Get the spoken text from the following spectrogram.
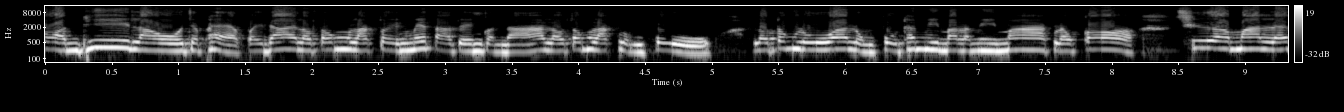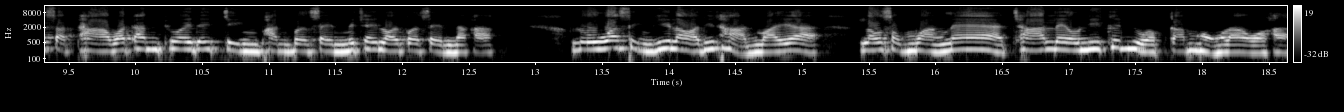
ก่อนที่เราจะแผ่ไปได้ เราต้องรักตัวเองเมตตาตัวเองก่อนนะ เราต้องรักหลวงปู่ เราต้องรู้ว่าหลวงปู่ท่านมีบารมีมาก แล้วก็เชื่อมั่นและศรัทธาว่าท่านช่วยได้จริงพันเปอร์เซ็นไม่ใช่ร้อยเปอร์เซ็นนะคะรู้ว่าสิ่งที่เราอธิษฐานไว้อะเราสมหวังแน่ช้าเร็วนี่ขึ้นอยู่กับกรรมของเราอะค่ะ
